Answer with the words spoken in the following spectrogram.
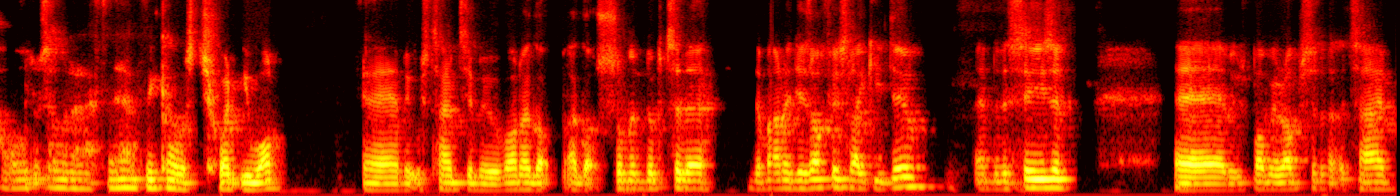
how old was I when I left there? I think I was twenty one. Um, it was time to move on. I got, I got summoned up to the, the manager's office like you do end of the season. Um, it was Bobby Robson at the time,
